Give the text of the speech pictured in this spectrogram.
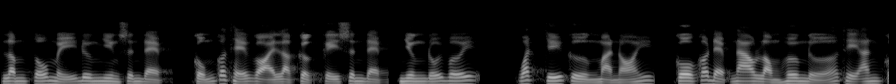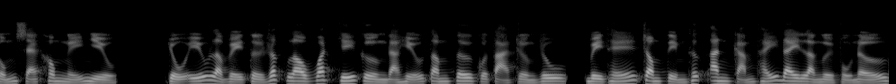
Lâm Tố Mỹ đương nhiên xinh đẹp, cũng có thể gọi là cực kỳ xinh đẹp, nhưng đối với Quách Chí Cường mà nói, cô có đẹp nao lòng hơn nữa thì anh cũng sẽ không nghĩ nhiều, Chủ yếu là vì từ rất lâu Quách Chí Cường đã hiểu tâm tư của tạ trường Du, vì thế trong tiềm thức anh cảm thấy đây là người phụ nữ,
